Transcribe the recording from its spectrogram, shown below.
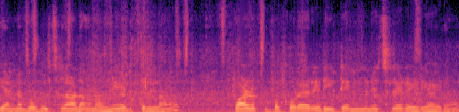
எண்ணெய் பபுள்ஸ்லாம் அடங்கினோடனே எடுத்துடலாம். வாழைப்பூ பக்கோடா ரெடி டென் மினிட்ஸ்லேயே ரெடி ஆகிடும்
